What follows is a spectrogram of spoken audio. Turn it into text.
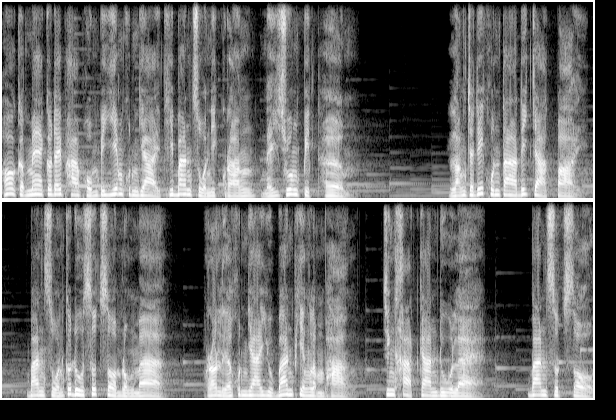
พ่อกับแม่ก็ได้พาผมไปเยี่ยมคุณยายที่บ้านสวนอีกครั้งในช่วงปิดเทอม หลังจากที่คุณตาได้จากไป บ้านสวนก็ดูสุดโทรมลงมาก เพราะเหลือคุณยายอยู่บ้านเพียงลำพัง จึงขาดการดูแล บ้านสุดโทรม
